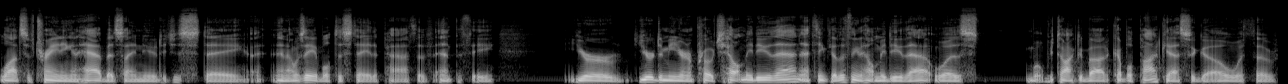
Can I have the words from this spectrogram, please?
lots of training and habits, I knew to just stay, and I was able to stay the path of empathy. Your your demeanor and approach helped me do that. And I think the other thing that helped me do that was what we talked about a couple of podcasts ago with the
